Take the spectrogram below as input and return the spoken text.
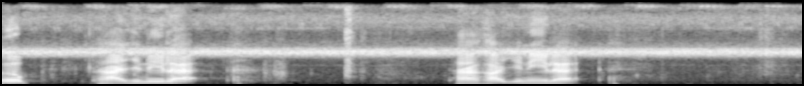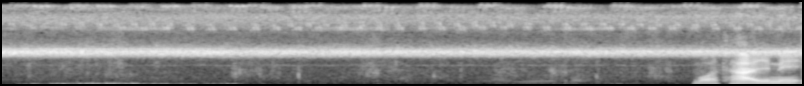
อึบถาอยู่นี่แหละถาเขาอยู่นี่แหละบ่ถาอยู่นี่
